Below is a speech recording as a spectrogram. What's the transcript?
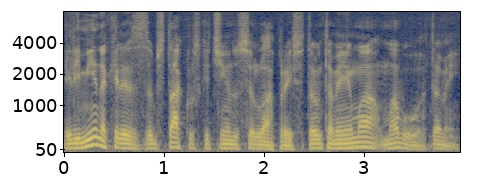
elimina aqueles obstáculos que tinha do celular para isso. Então também é uma, uma boa também.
